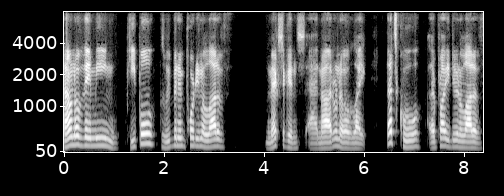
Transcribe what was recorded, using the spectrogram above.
I don't know if they mean people because we've been importing a lot of Mexicans. And I don't know, like that's cool. They're probably doing a lot of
